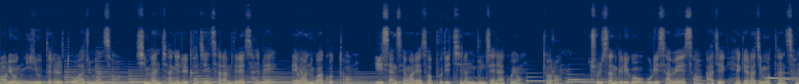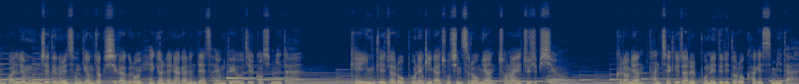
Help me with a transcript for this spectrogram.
어려운 이웃들을 도와주면서 심한 장애를 가진 사람들의 삶에 애원과 고통, 일상생활에서 부딪히는 문제나 고용, 결혼, 출산 그리고 우리 사회에서 아직 해결하지 못한 성 관련 문제 등을 성경적 시각으로 해결해 나가는 데 사용되어질 것입니다. 개인 계좌로 보내기가 조심스러우면 전화해 주십시오. 그러면 단체 계좌를 보내드리도록 하겠습니다.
